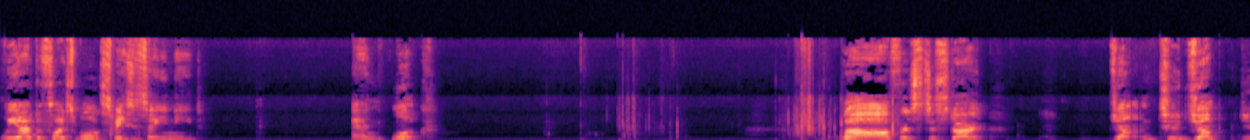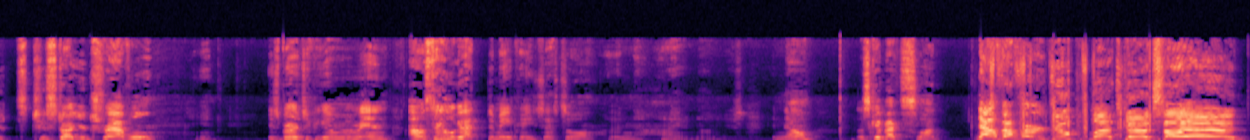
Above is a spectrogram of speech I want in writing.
we have the flexible spaces that you need. And look. Well offers to start jump to jump to start your travel. It's better to become a member. And I'll a look at the main page. That's all. And, and now let's get back to slide. Now, without further ado, let's get started.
